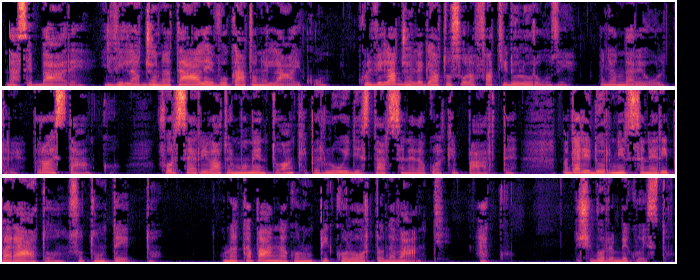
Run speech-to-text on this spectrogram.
da Sebare, il villaggio natale evocato nell'Aiku. Quel villaggio è legato solo a fatti dolorosi, meglio andare oltre, però è stanco. Forse è arrivato il momento anche per lui di starsene da qualche parte, magari dormirsene riparato sotto un tetto, una capanna con un piccolo orto davanti. Ecco, ci vorrebbe questo.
